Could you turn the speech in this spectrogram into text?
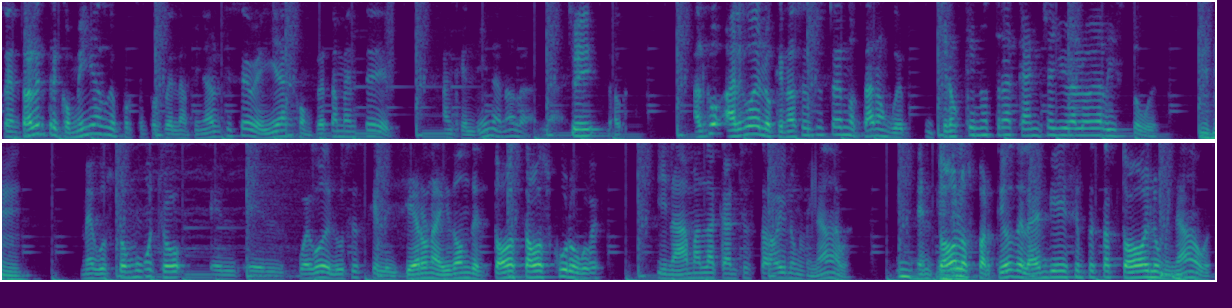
Central entre comillas, güey, porque pues en la final sí se veía completamente Angelina, ¿no? sí. Algo, algo de lo que no sé si ustedes notaron, güey. Creo que en otra cancha yo ya lo había visto, güey. Me gustó mucho el, el, juego de luces que le hicieron ahí donde todo estaba oscuro, güey. Y nada más la cancha estaba iluminada, güey. En todos los partidos de la NBA siempre está todo iluminado, güey.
